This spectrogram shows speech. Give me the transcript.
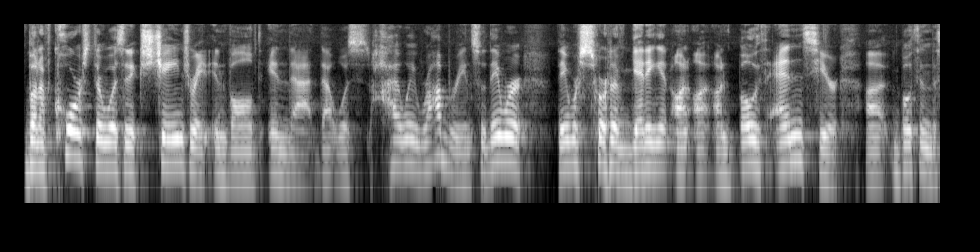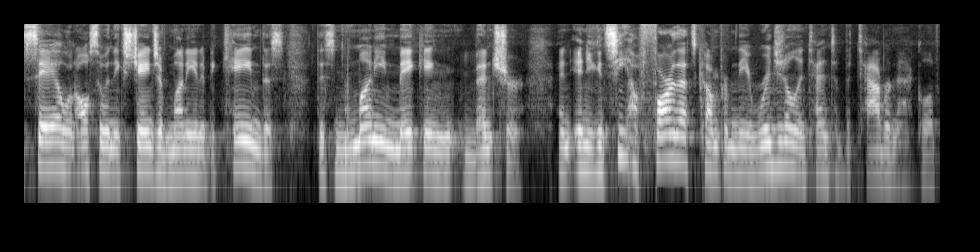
but of course, there was an exchange rate involved in that. That was highway robbery. And so they were they were sort of getting it on, on, on both ends here, uh, both in the sale and also in the exchange of money, and it became this, this money making venture. And, and you can see how far that's come from the original intent of the tabernacle, of,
